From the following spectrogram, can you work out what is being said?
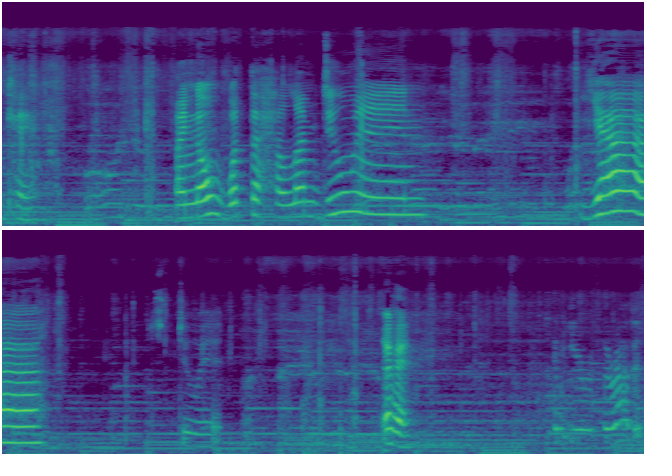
Okay. I know what the hell I'm doing. Yeah. Let's do it. Okay. an ear of the rabbit.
